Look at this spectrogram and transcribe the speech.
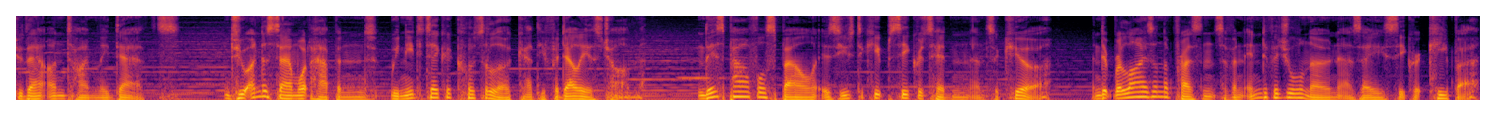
to their untimely deaths. To understand what happened, we need to take a closer look at the Fidelius charm. This powerful spell is used to keep secrets hidden and secure, and it relies on the presence of an individual known as a secret keeper.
